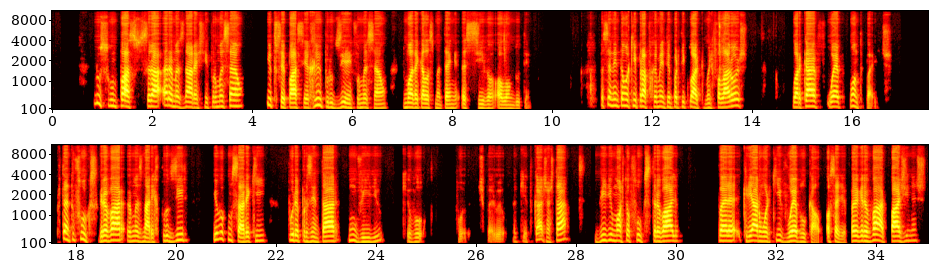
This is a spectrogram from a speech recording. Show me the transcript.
No segundo passo será armazenar esta informação e o terceiro passo é reproduzir a informação de modo a que ela se mantenha acessível ao longo do tempo. Passando então aqui para a ferramenta em particular que vamos falar hoje, o Archive Web.page. Portanto, o fluxo gravar, armazenar e reproduzir, eu vou começar aqui por apresentar um vídeo que eu vou pôr, espero eu, aqui a tocar, já está. O vídeo mostra o fluxo de trabalho para criar um arquivo web local, ou seja, para gravar páginas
